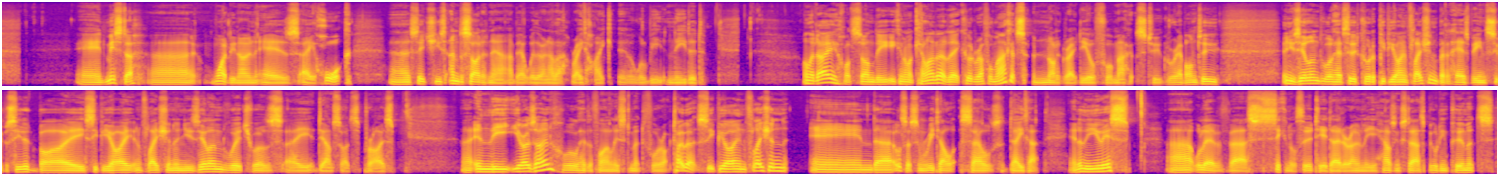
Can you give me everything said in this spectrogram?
And Mester, uh, widely known as a hawk, uh, said she's undecided now about whether another rate hike uh, will be needed. On the day, what's on the economic calendar that could ruffle markets? Not a great deal for markets to grab onto. In New Zealand, we'll have third quarter PPI inflation, but it has been superseded by CPI inflation in New Zealand, which was a downside surprise. Uh, in the Eurozone, we'll have the final estimate for October CPI inflation and uh, also some retail sales data. And in the US, uh, we'll have uh, second or third tier data only, housing starts, building permits,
